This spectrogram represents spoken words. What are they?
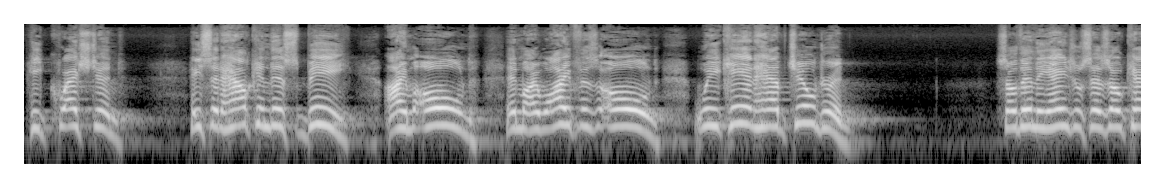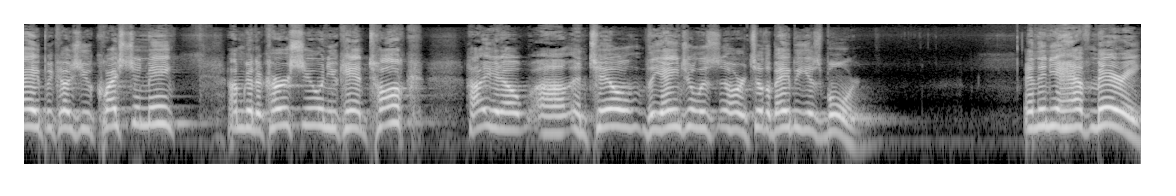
He questioned. He said, How can this be? I'm old and my wife is old. We can't have children. So then the angel says, Okay, because you question me, I'm going to curse you and you can't talk uh, you know, uh, until the angel is, or until the baby is born. And then you have Mary.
